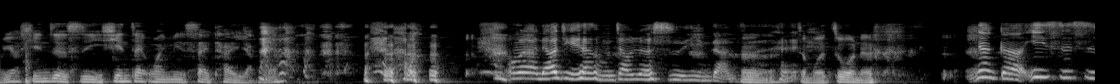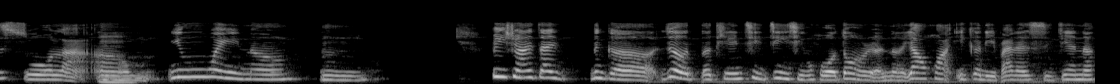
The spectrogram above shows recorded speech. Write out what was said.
我要先热适应，先在外面晒太阳啊。我们来了解一下什么叫热适应这样子。嗯，怎么做呢？那个意思是说啦，嗯，因为呢，嗯，必须要在那个热的天气进行活动的人呢，要花一个礼拜的时间呢，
